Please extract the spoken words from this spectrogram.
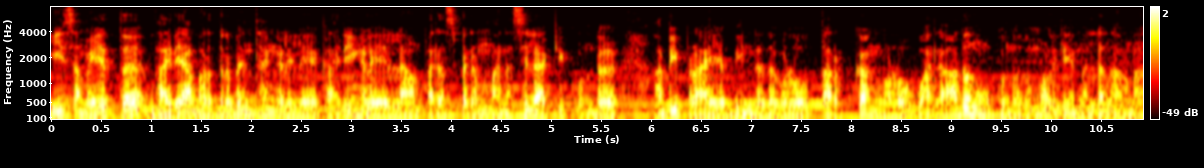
ഈ സമയത്ത് ഭാര്യാഭർത്തൃ ബന്ധങ്ങളിലെ കാര്യങ്ങളെയെല്ലാം പരസ്പരം മനസ്സിലാക്കിക്കൊണ്ട് അഭിപ്രായ ഭിന്നതകളോ തർക്കങ്ങളോ വരാതെ നോക്കുന്നതും വളരെ നല്ലതാണ്.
